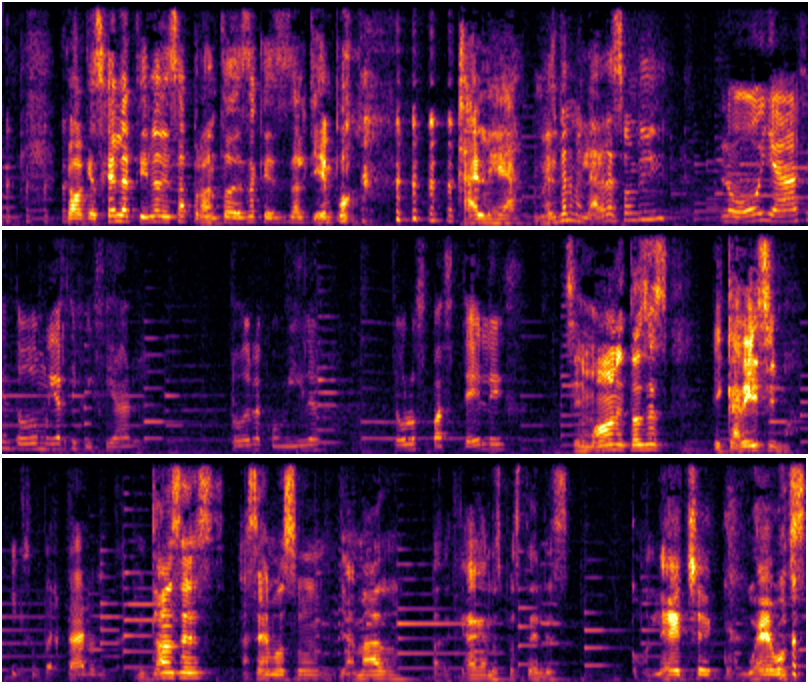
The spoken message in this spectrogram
Como que es gelatina de esa pronto, de esa que es al tiempo. Jalea. ¿No es mermelada, zombie? No, ya hacen todo muy artificial. Toda la comida, todos los pasteles. Simón, entonces, y carísimo. Y súper caro. Entonces, hacemos un llamado para que hagan los pasteles con leche, con huevos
